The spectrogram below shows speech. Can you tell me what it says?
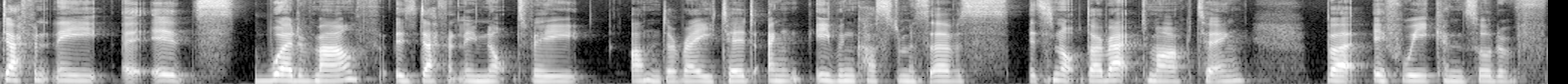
Definitely, it's word of mouth is definitely not to be underrated, and even customer service, it's not direct marketing. But if we can sort of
